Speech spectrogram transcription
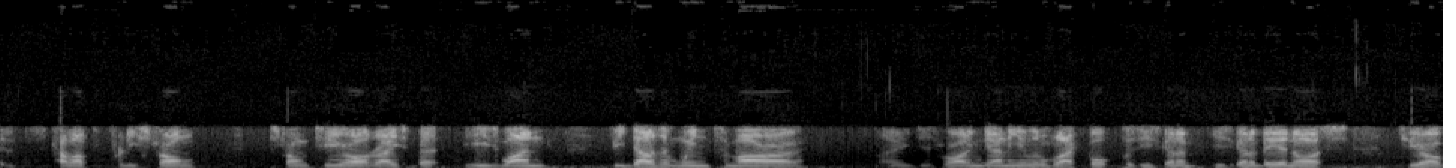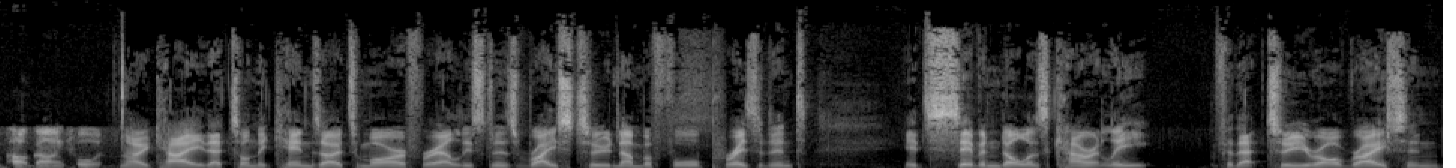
it's come up a pretty strong, strong two-year-old race. But he's one. If he doesn't win tomorrow, uh, just write him down in your little black book because he's going to he's going to be a nice two-year-old colt going forward. Okay, that's on the Kenzo tomorrow for our listeners. Race two, number four, President. It's seven dollars currently for that two-year-old race, and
